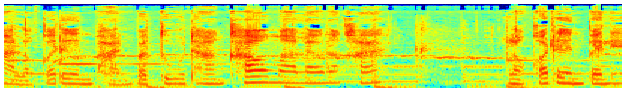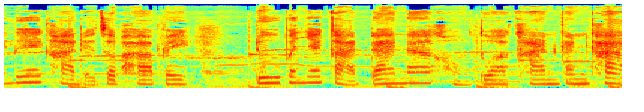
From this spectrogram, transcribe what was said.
ค่ะ เราก็เดินผ่านประตูทางเข้ามาแล้วนะคะ เราก็เดินไปเรื่อยๆค่ะ เดี๋ยวจะพาไปดูบรรยากาศด้านหน้าของตัวอาคารกันค่ะ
